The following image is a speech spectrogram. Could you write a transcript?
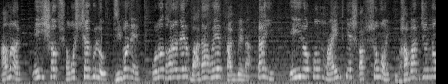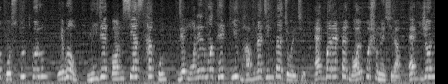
আমার এই সব সমস্যাগুলো জীবনে কোনো ধরনের বাধা হয়ে থাকবে না। তাই এই রকম মাইন্ডকে সবসময় ভাবার জন্য প্রস্তুত করুন এবং নিজে কনসিয়াস থাকুন যে মনের মধ্যে কি ভাবনা চিন্তা চলছে। একবার একটা গল্প শুনেছিলাম। একজন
